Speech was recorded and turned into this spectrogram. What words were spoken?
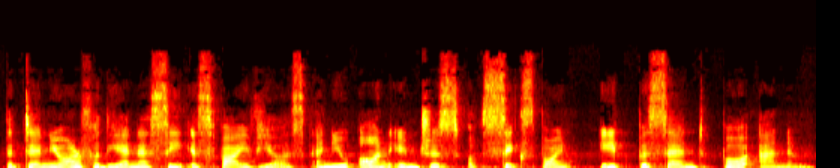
The tenure for the NSC is 5 years and you earn interest of 6.8% per annum.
